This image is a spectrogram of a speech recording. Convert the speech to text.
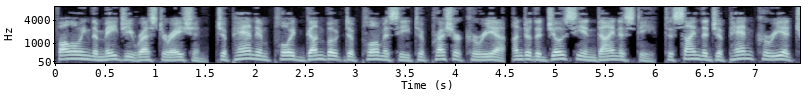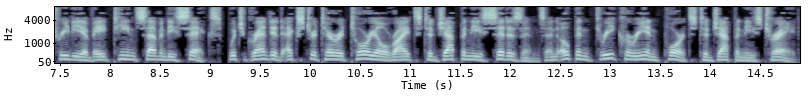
following the Meiji Restoration, Japan employed gunboat diplomacy to pressure Korea, under the Joseon dynasty, to sign the Japan Korea Treaty of 1876, which granted extraterritorial rights to Japanese citizens and opened three Korean ports to Japanese trade.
